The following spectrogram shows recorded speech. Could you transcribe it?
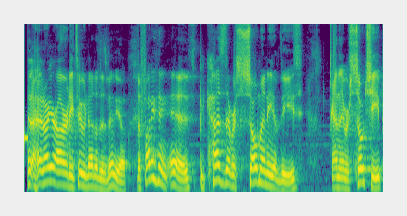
I know you're already tuned out of this video. The funny thing is, because there were so many of these, and they were so cheap,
